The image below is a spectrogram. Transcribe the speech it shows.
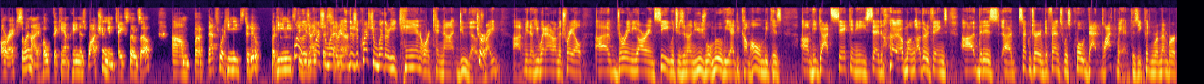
are excellent. I hope the campaign is watching and takes those up. Um, but that's what he needs to do. But he needs well, to there's unite a question the whether. He, there's a question whether he can or cannot do those, sure. right? Um, you know, he went out on the trail uh, during the RNC, which is an unusual move. He had to come home because um, he got sick, and he said, among other things, uh, that his uh, Secretary of Defense was, quote, that black man, because he couldn't remember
